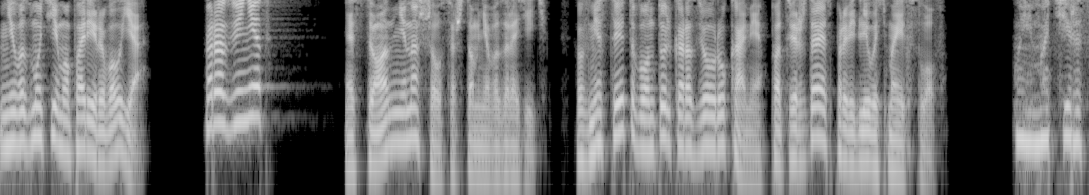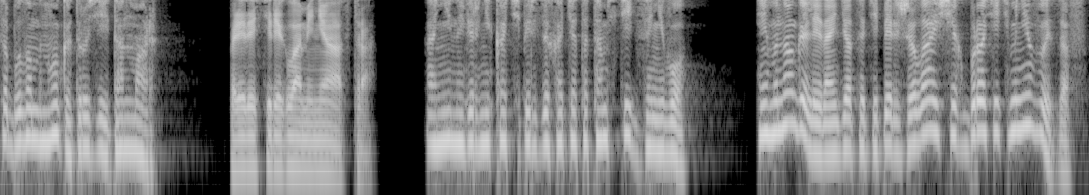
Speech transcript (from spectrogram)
Невозмутимо парировал я. «Разве нет?» Эстуан не нашелся, что мне возразить. Вместо этого он только развел руками, подтверждая справедливость моих слов. «У Матироса было много друзей, Данмар», — предостерегла меня Астра. «Они наверняка теперь захотят отомстить за него». «И много ли найдется теперь желающих бросить мне вызов?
